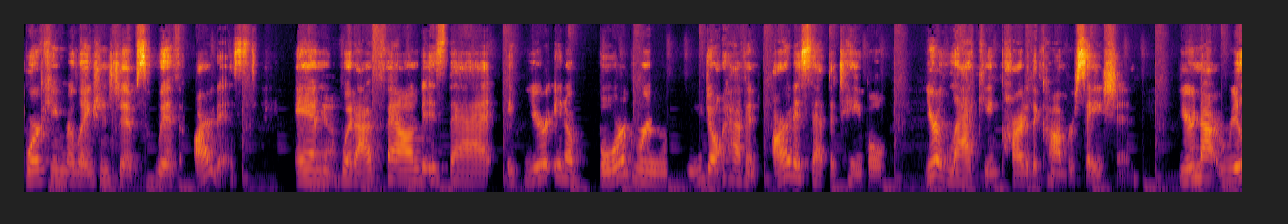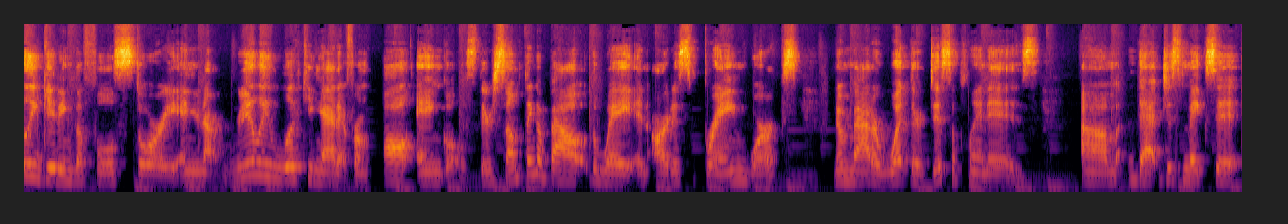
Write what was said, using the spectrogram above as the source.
working relationships with artists. And yeah. what i've found is that if you're in a boardroom you don't have an artist at the table you're lacking part of the conversation. You're not really getting the full story and you're not really looking at it from all angles. There's something about the way an artist's brain works no matter what their discipline is, um, that just makes it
